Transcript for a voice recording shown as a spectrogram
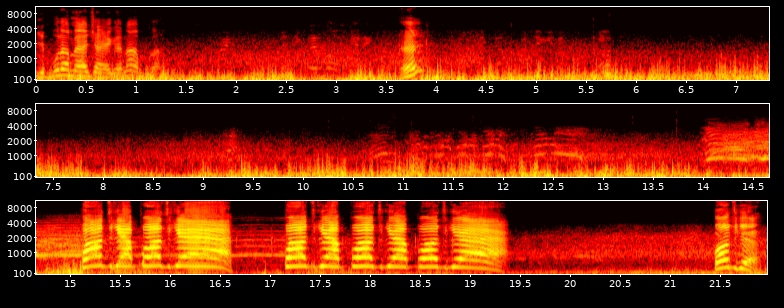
ये पूरा मैच आएगा ना आपका? है? पहुँच गया पहुँच गया! पहुँच गया पहुँच गया पहुँच गया! पहुँच गया!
